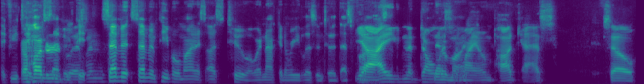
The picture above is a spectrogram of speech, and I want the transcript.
if you take seven, pe- seven seven people minus us two, we're not going to re-listen to it. That's fine. Yeah, I So- don't listen mind. to my own podcast. So,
